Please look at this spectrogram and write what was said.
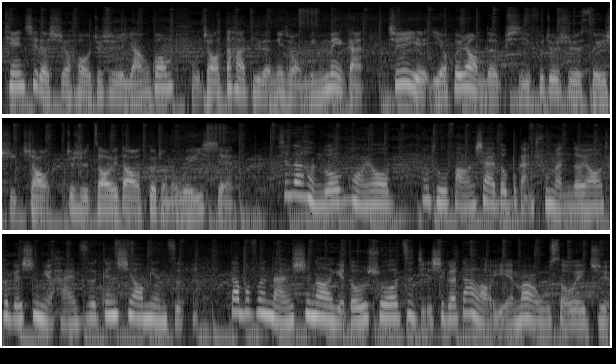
天气的时候，就是阳光普照大地的那种明媚感，其实也也会让我们的皮肤就是随时遭就是遭遇到各种的危险。现在很多朋友不涂防晒都不敢出门的哟，特别是女孩子更是要面子。大部分男士呢也都说自己是个大老爷们儿，无所畏惧。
